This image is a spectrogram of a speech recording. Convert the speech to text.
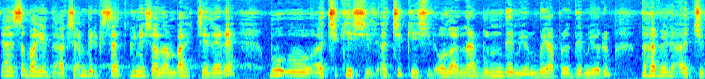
Yani sabah ya da akşam bir iki saat güneş alan bahçelere bu e, açık yeşil, açık yeşil olanlar bunu demiyorum, bu yaprağı demiyorum. Daha böyle açık,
